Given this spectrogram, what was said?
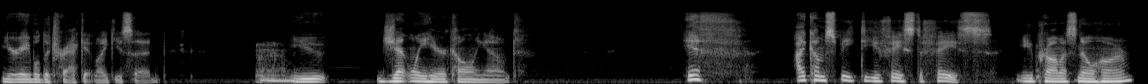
you're able to track it like you said. You gently hear calling out. If I come speak to you face to face, you promise no harm?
